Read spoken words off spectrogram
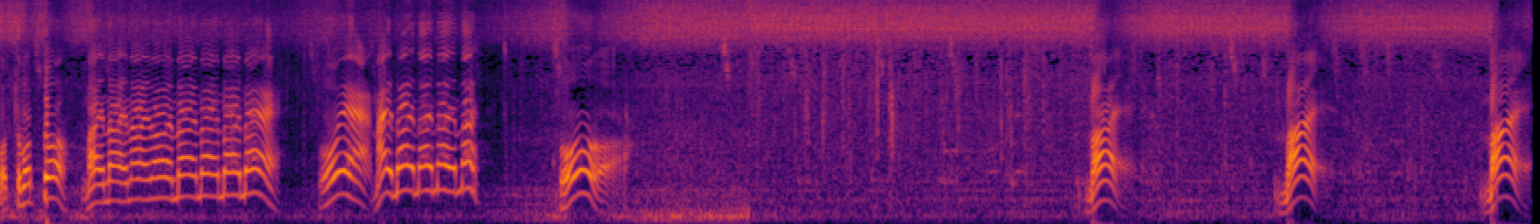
もっともっと。前前前前前前前前。そうや。前前前前前。そう。前。前。前。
